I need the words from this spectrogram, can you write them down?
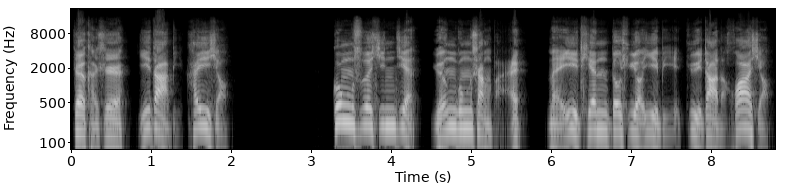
这可是一大笔开销。公司新建，员工上百。每一天都需要一笔巨大的花销，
